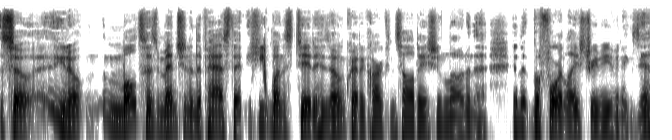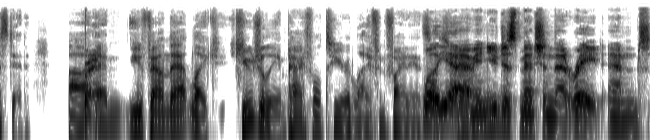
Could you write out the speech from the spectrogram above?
so uh, you know, Moltz has mentioned in the past that he once did his own credit card consolidation loan in the, in the before Lightstream even existed, uh, Right. and you found that like hugely impactful to your life and finances. Well, yeah, right? I mean, you just mentioned that rate, and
